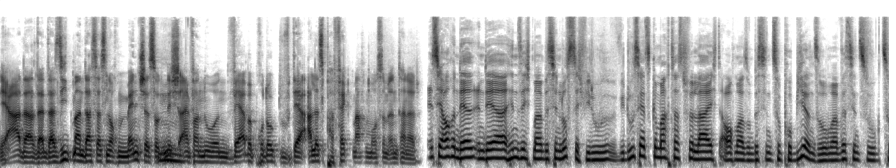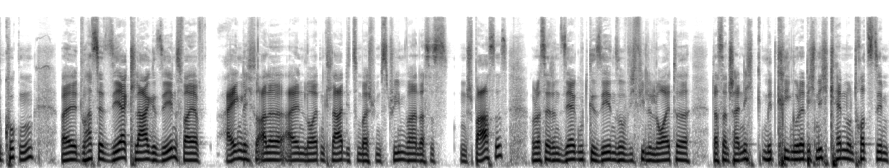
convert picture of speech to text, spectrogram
ja, da, da, da sieht man, dass das noch ein Mensch ist und mhm. nicht einfach nur ein Werbeprodukt, der alles perfekt machen muss im Internet. Ist ja auch in der, in der Hinsicht mal ein bisschen lustig, wie du, wie du es jetzt gemacht hast, vielleicht auch mal so ein bisschen zu probieren, so mal ein bisschen zu, zu gucken, weil du hast ja sehr klar gesehen, es war ja eigentlich so alle, allen Leuten klar, die zum Beispiel im Stream waren, dass es ein Spaß ist. Aber du hast ja dann sehr gut gesehen, so wie viele Leute das anscheinend nicht mitkriegen oder dich nicht kennen und trotzdem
